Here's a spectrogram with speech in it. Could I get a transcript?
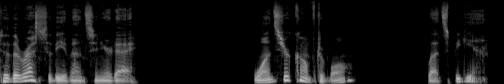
to the rest of the events in your day. Once you're comfortable, let's begin.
